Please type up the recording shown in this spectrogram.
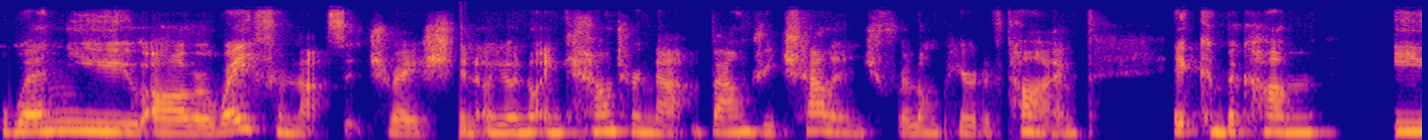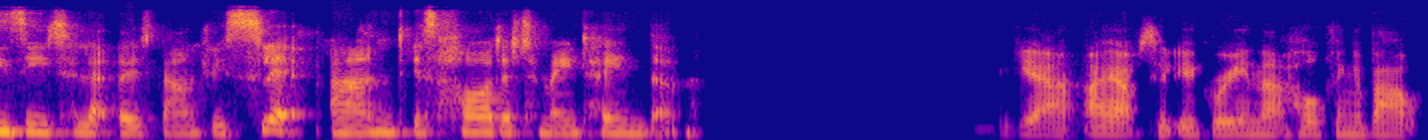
when you are away from that situation or you're not encountering that boundary challenge for a long period of time it can become easy to let those boundaries slip and it's harder to maintain them. Yeah, I absolutely agree. And that whole thing about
